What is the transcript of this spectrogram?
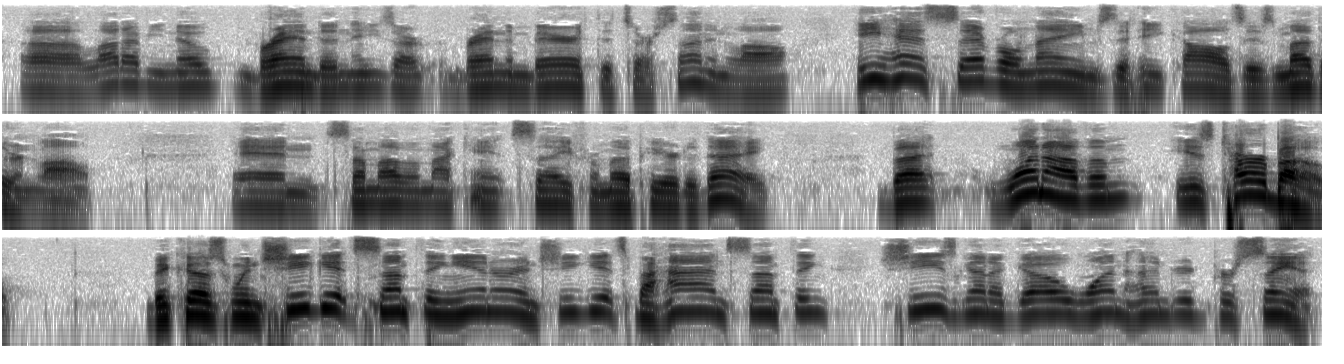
uh, a lot of you know Brandon, he's our Brandon Barrett, that's our son in law. He has several names that he calls his mother in law, and some of them I can't say from up here today. But one of them is Turbo. Because when she gets something in her and she gets behind something, she's going to go 100%.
